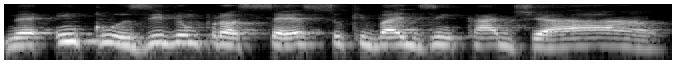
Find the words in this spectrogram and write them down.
né? inclusive um processo que vai desencadear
